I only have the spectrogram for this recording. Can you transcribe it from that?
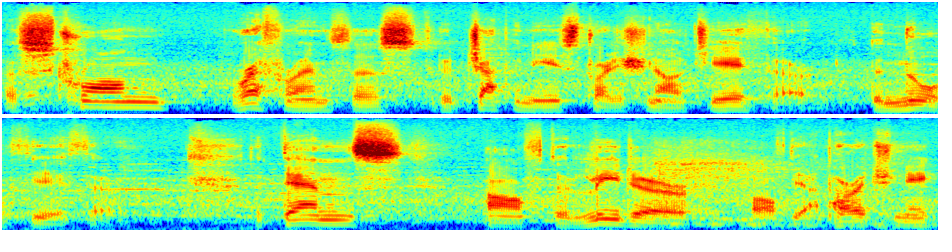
a strong references to the Japanese traditional theater, the Noh theater. The dance of the leader of the apparatchik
